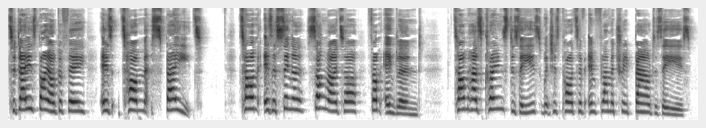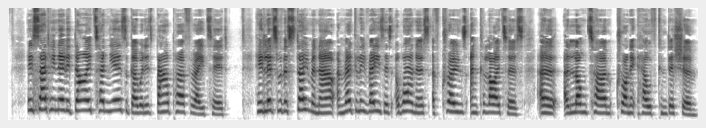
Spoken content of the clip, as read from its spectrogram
Today's biography is Tom Speight. Tom is a singer songwriter from England. Tom has Crohn's disease, which is part of inflammatory bowel disease. He said he nearly died 10 years ago when his bowel perforated. He lives with a stoma now and regularly raises awareness of Crohn's and colitis, a, a long term chronic health condition.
